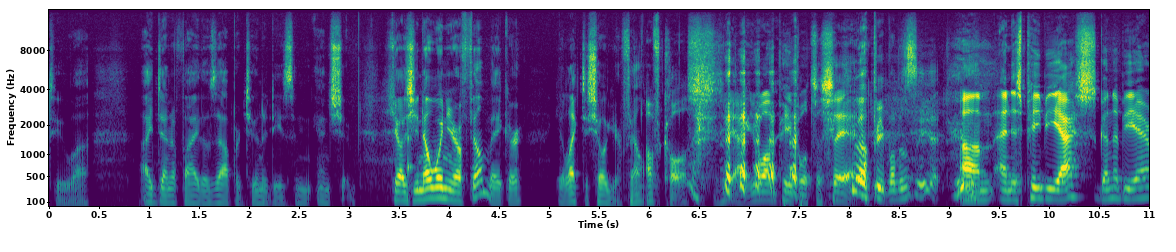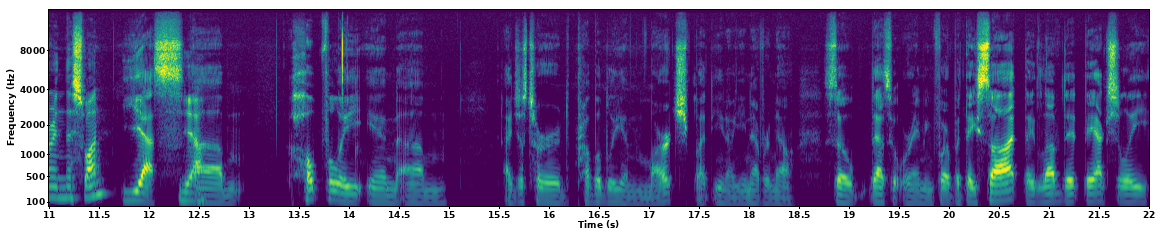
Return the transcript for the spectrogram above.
to uh, identify those opportunities and, and sh- because you know when you're a filmmaker, you like to show your film. Of course. Yeah. You want people to see it. You want people to see it. Um, and is PBS going to be airing this one? Yes. Yeah. Um, hopefully in, um, I just heard probably in March, but you know, you never know. So that's what we're aiming for. But they saw it, they loved it. They actually,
